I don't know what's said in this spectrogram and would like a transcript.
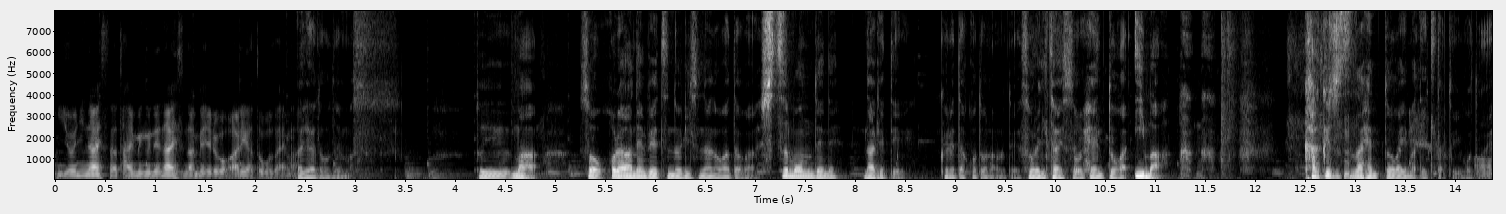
非常にナイスなタイミングでナイスなメールをありがとうございます。ありがとうございます。という、まあ、そう、これはね、別のリスナーの方が質問でね、投げてくれたことなので、それに対する返答が今、確実な返答が今できたということで。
